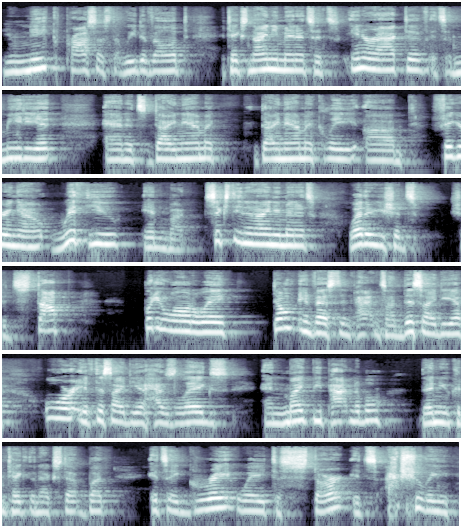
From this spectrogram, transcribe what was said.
unique process that we developed. It takes 90 minutes, it's interactive, it's immediate, and it's dynamic, dynamically um, figuring out with you in about 60 to 90 minutes whether you should should stop, put your wallet away, don't invest in patents on this idea, or if this idea has legs and might be patentable, then you can take the next step. But it's a great way to start. It's actually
